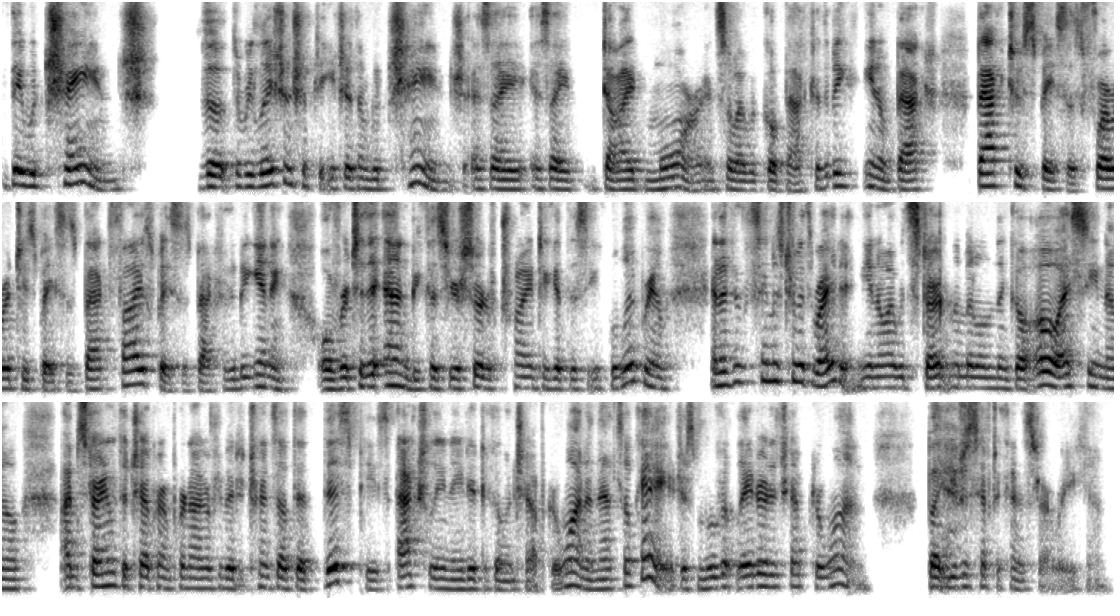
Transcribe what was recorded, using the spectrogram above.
they would change the the relationship to each of them would change as I as I dyed more, and so I would go back to the big, you know, back back two spaces, forward two spaces, back five spaces, back to the beginning, over to the end, because you're sort of trying to get this equilibrium. And I think the same is true with writing. You know, I would start in the middle and then go, oh, I see now. I'm starting with the chapter on pornography, but it turns out that this piece actually needed to go in chapter one, and that's okay. Just move it later to chapter one, but yeah. you just have to kind of start where you can.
